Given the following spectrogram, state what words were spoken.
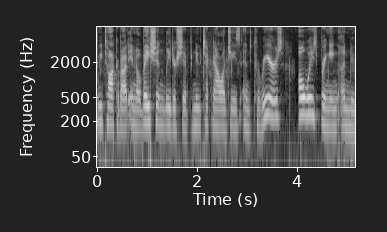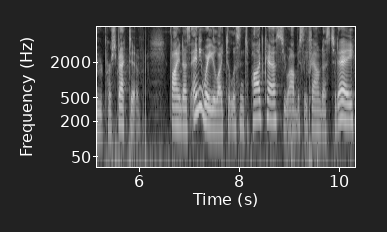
We talk about innovation, leadership, new technologies, and careers, always bringing a new perspective. Find us anywhere you like to listen to podcasts. You obviously found us today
